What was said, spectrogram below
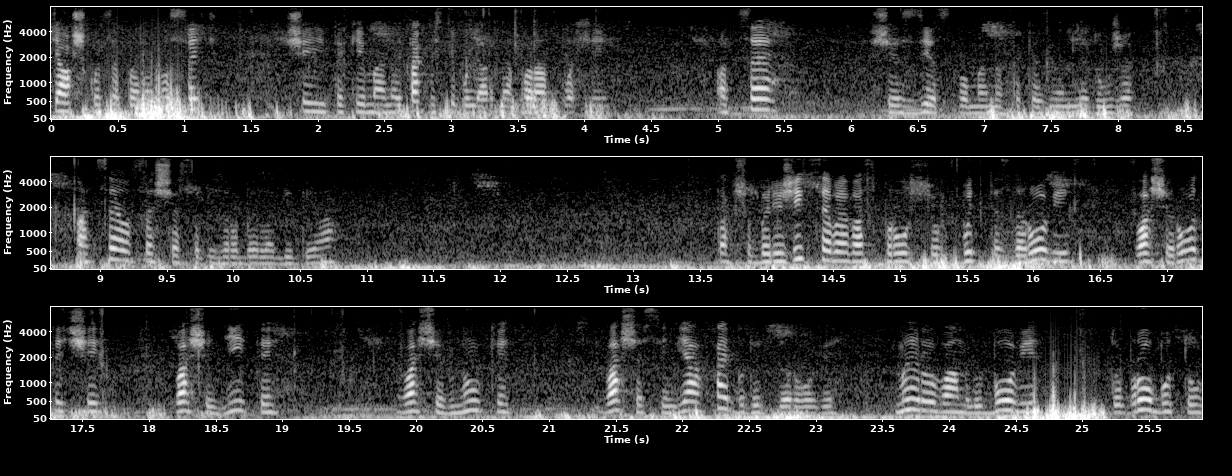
тяжко це переносити. Ще такий в мене і так вестибулярний апарат плохий. А це ще з дитинства в мене таке з ним не дуже. А це оце ще собі зробила біди. А? Так що бережіть себе, вас прошу, будьте здорові, ваші родичі, ваші діти, ваші внуки, ваша сім'я, хай будуть здорові. Миру вам, любові, добробуту,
